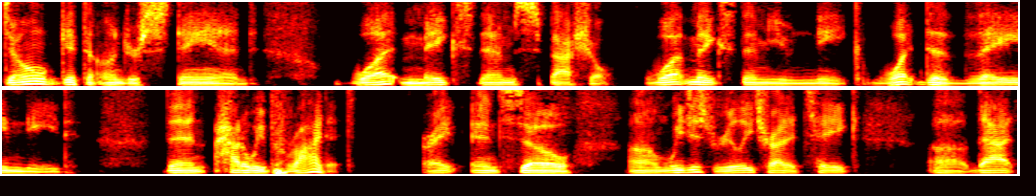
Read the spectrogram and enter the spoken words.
don't get to understand what makes them special, what makes them unique, what do they need, then how do we provide it? Right. And so um, we just really try to take uh, that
